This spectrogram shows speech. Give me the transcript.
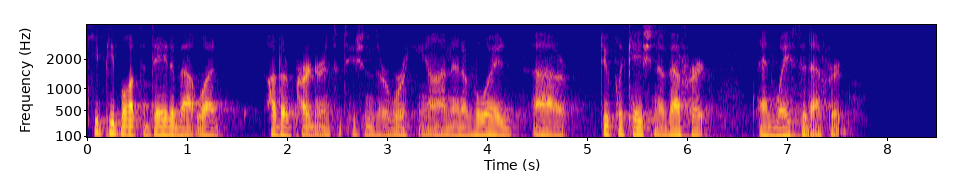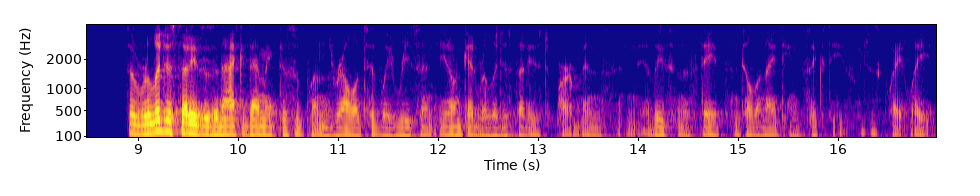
keep people up to date about what other partner institutions are working on and avoid uh, duplication of effort and wasted effort. So religious studies as an academic discipline is relatively recent. You don't get religious studies departments, in, at least in the States, until the 1960s, which is quite late.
